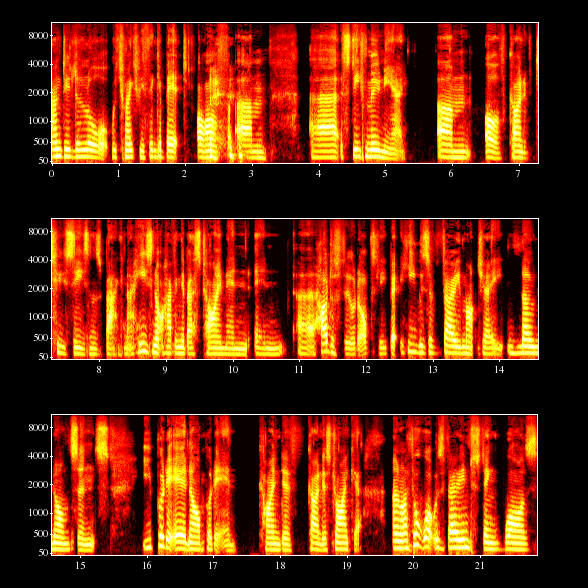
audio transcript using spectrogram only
Andy Delort which makes me think a bit of um, uh, Steve Mounié. Um, of kind of two seasons back. Now he's not having the best time in in uh, Huddersfield, obviously, but he was a very much a no nonsense. You put it in, I'll put it in kind of kind of striker. And I thought what was very interesting was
